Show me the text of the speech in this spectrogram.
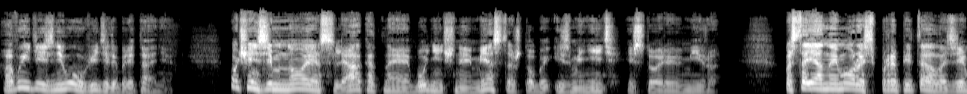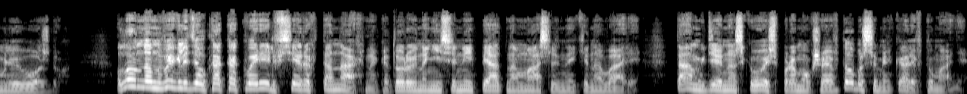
а, выйдя из него, увидели Британию. Очень земное, слякотное, будничное место, чтобы изменить историю мира. Постоянная морось пропитала землю и воздух. Лондон выглядел как акварель в серых тонах, на которую нанесены пятна масляной киновари, там, где насквозь промокшие автобусы мелькали в тумане.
